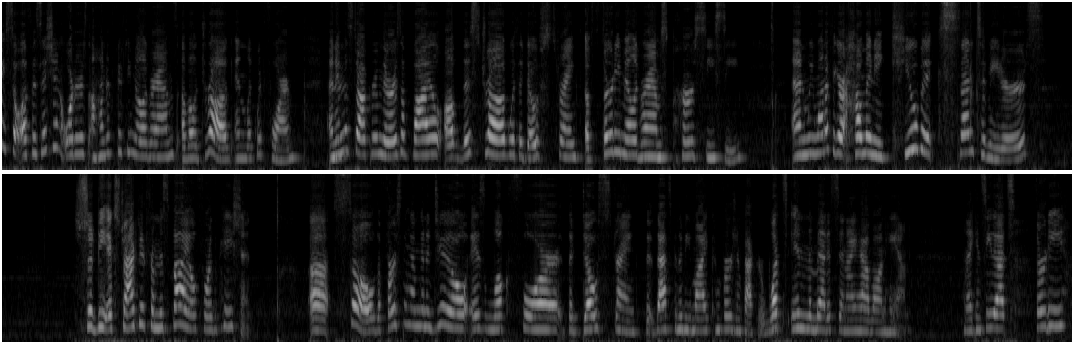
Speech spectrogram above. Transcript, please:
Okay, so a physician orders 150 milligrams of a drug in liquid form, and in the stockroom there is a vial of this drug with a dose strength of 30 milligrams per cc. And we want to figure out how many cubic centimeters should be extracted from this vial for the patient. Uh, so the first thing I'm going to do is look for the dose strength. That's going to be my conversion factor. What's in the medicine I have on hand? And I can see that's 30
